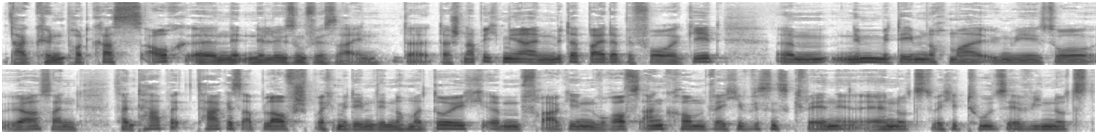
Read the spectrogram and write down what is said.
Da können Podcasts auch äh, eine, eine Lösung für sein. Da, da schnappe ich mir einen Mitarbeiter, bevor er geht, ähm, nimm mit dem nochmal irgendwie so, ja, sein, sein Tag Tagesablauf, spreche mit dem den nochmal durch, ähm, frage ihn, worauf es ankommt, welche Wissensquellen er, nutzt, welche Tools er wie nutzt.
